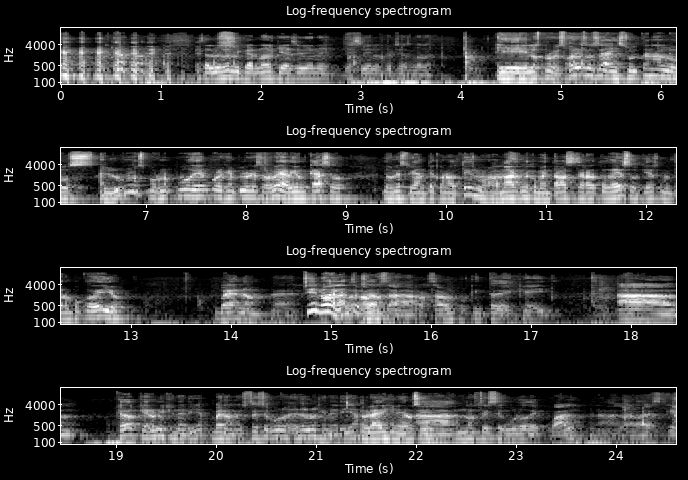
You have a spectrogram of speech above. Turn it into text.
¿eh? Saludos a mi carnal que ya se viene, ya se viene la próxima semana. eh, los profesores, o sea, insultan a los alumnos por no poder, por ejemplo, resolver. Había un caso de un estudiante con autismo. Ah, Omar, sí. me comentabas hace rato de eso. ¿Quieres comentar un poco de ello? Bueno, eh, Sí, no, adelante, o Vamos sea. a arrasar un poquito de hate. Am, creo que era una ingeniería. Bueno, estoy seguro, era una ingeniería. Habla de ingeniero, sí. Ah, no estoy seguro de cuál. Ah, la verdad es que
